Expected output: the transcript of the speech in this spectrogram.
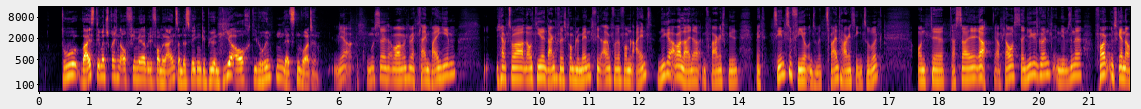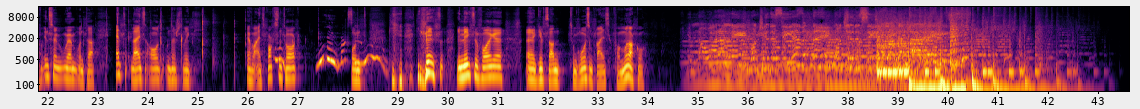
du weißt dementsprechend auch viel mehr über die Formel 1 und deswegen gebühren dir auch die berühmten letzten Worte. Ja, ich muss jetzt aber mich mal klein beigeben. Ich habe zwar laut dir, danke für das Kompliment, viel Ahnung von der Formel 1, liege aber leider im Fragespiel mit 10 zu 4 und somit zwei Tagessiegen zurück. Und äh, das sei, ja, der Applaus sei dir gegönnt. In dem Sinne, folgt uns gerne auf Instagram unter lightsout-f1boxentalk. Und die, die, nächste, die nächste Folge äh, gibt es dann zum großen Preis von Monaco.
